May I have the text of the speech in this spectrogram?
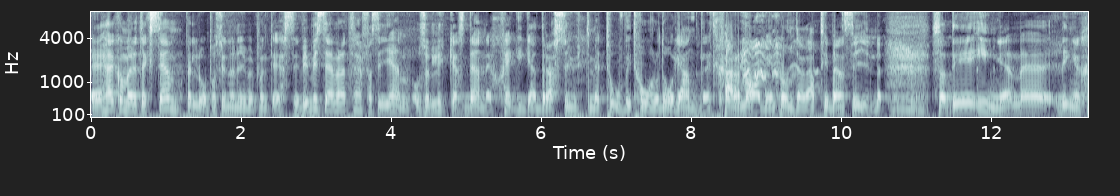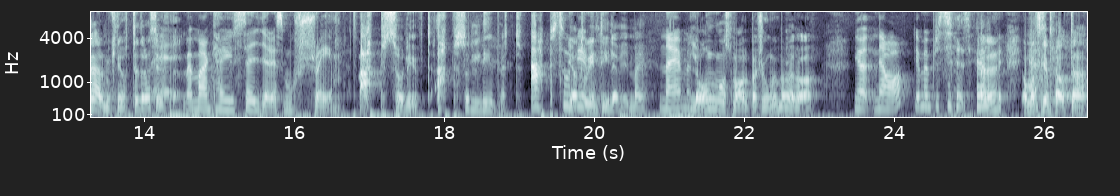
Eh, här kommer ett exempel då på synonymer.se. Vi bestämmer att träffas igen och så lyckas denne skäggiga dras ut med tovigt hår och dålig andedräkt charma av med en hundralapp till bensin. Så det är ingen, eh, det är ingen skärmknutte dras ut. Men man kan ju säga det som skämt. Va? Absolut, absolut. Absolut. Jag tog inte illa vid mig. Nej, men... Lång och smal person vill man väl vara? Ja, ja, ja, men precis. Eller? Om man ska prata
